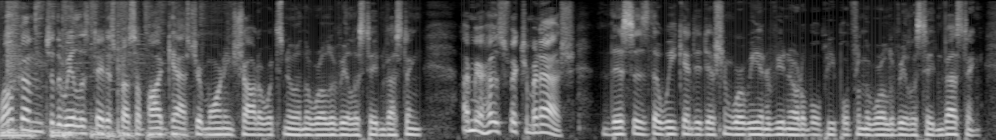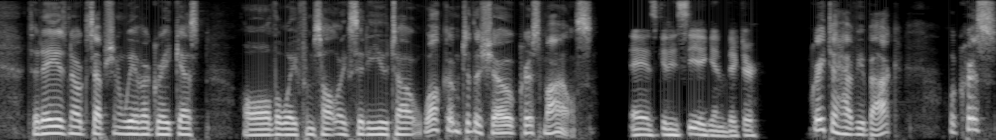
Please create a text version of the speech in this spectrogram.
Welcome to the Real Estate Espresso Podcast, your morning shot of what's new in the world of real estate investing. I'm your host, Victor Menasce. This is the weekend edition where we interview notable people from the world of real estate investing. Today is no exception. We have a great guest all the way from Salt Lake City, Utah. Welcome to the show, Chris Miles. Hey, it's good to see you again, Victor. Great to have you back. Well, Chris,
